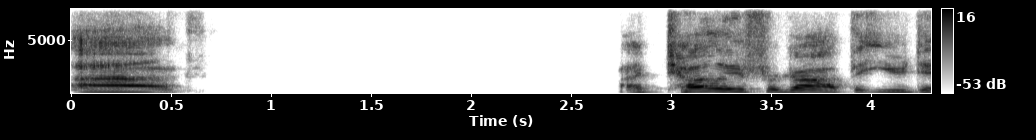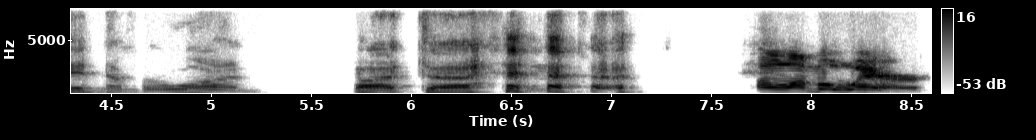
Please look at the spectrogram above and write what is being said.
Uh I totally forgot that you did number one, but uh oh, I'm aware.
